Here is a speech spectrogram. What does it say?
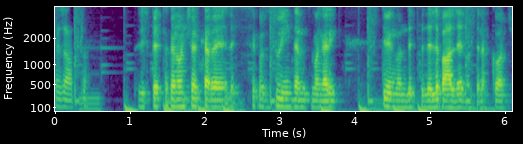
esatto rispetto che non cercare le stesse cose su internet magari ti vengono dette delle balle e non te ne accorgi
